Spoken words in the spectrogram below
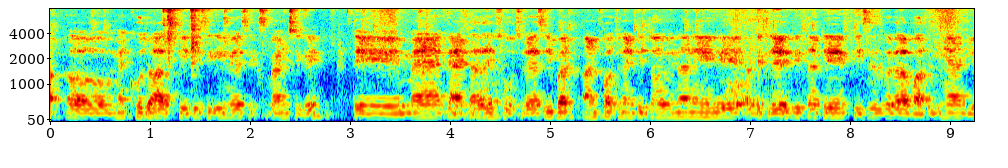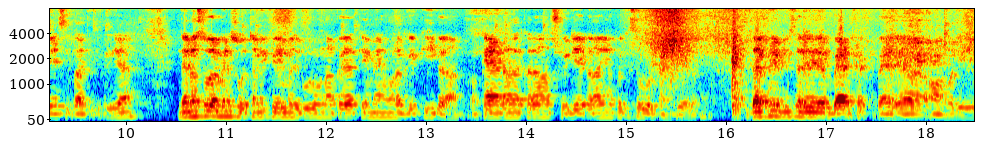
ਅਹ, ਮੈਂ ਖੁਦ ਆਸ ਕੀਤੀ ਸੀਗੀ ਮੇਰੇ 6 ਬੈਂਡ ਸੀਗੇ ਤੇ ਮੈਂ ਕੈਨੇਡਾ ਦਾ ਹੀ ਸੋਚ ਰਿਹਾ ਸੀ ਬਟ ਅਨਫੋਰਚੂਨੇਟਲੀ ਜਦੋਂ ਇਹਨਾਂ ਨੇ ਇਹ ਡਿਕਲੇਅਰ ਕੀਤਾ ਕਿ ਫੀਸਿਸ ਵਗੈਰਾ ਵੱਧ ਗਈਆਂ ਯੂਐਸਸੀ ਵੱਧ ਗਈ ਆ ਦੈਨ ਉਸ ਤੋਂ ਬਾਅਦ ਮੈਨੂੰ ਸੋਚਣ ਲਈ ਫਿਰ ਮਜਬੂਰ ਹੋਣਾ ਪਿਆ ਕਿ ਮੈਂ ਹੁਣ ਅੱਗੇ ਕੀ ਕਰਾਂ ਕੈਨੇਡਾ ਦਾ ਕਰਾਂ ਆਸਟ੍ਰੇਲੀਆ ਕਰਾਂ ਜਾਂ ਫਿਰ ਕਿਸੇ ਹੋਰ ਕੰਟਰੀ ਦਾ ਕਰਾਂ ਡੈਫੀਨਿਟਲੀ ਸਰ ਇਹ ਬੈਡ ਇਫੈਕਟ ਪੈ ਰਿਹਾ ਆਉਣ ਵਾਲੀ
